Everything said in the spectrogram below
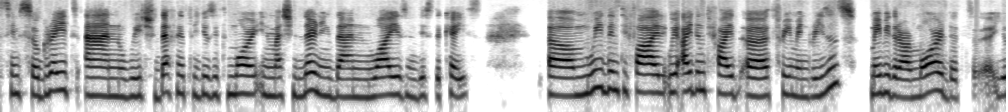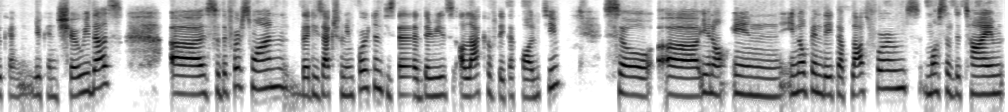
seems so great and we should definitely use it more in machine learning, then why isn't this the case? Um, we identified we identified uh, three main reasons. Maybe there are more that uh, you can you can share with us. Uh, so the first one that is actually important is that there is a lack of data quality. So, uh, you know, in, in open data platforms, most of the time,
